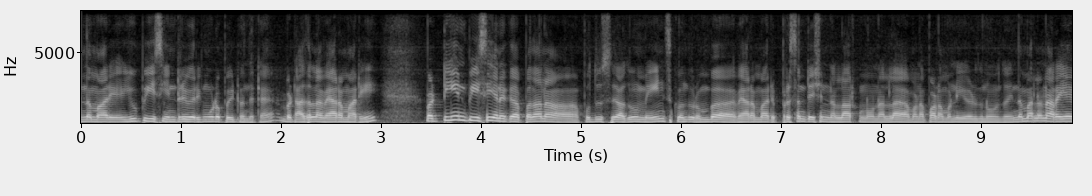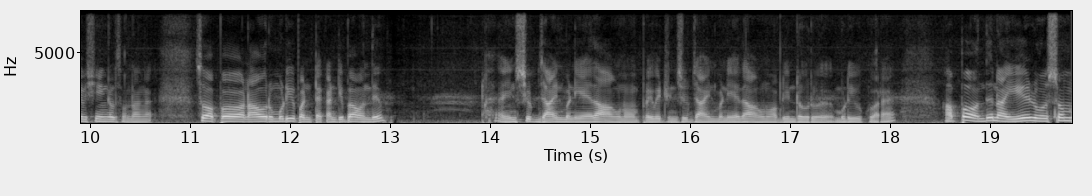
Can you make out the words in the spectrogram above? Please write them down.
இந்த மாதிரி யூபிஎஸ்சி இன்டர்வியூ வரைக்கும் கூட போயிட்டு வந்துட்டேன். பட் அதெல்லாம் வேறு மாதிரி. பட் டிஎன்பிசி எனக்கு அப்போ தான் நான் புதுசு. அதுவும் மெயின்ஸ்க்கு வந்து ரொம்ப வேறு மாதிரி ப்ரெசன்டேஷன் நல்லா இருக்கணும் நல்லா மனப்பாடம் பண்ணி எழுதணும். இந்த மாதிரிலாம் நிறைய விஷயங்கள் சொன்னாங்க. ஸோ அப்போ நான் ஒரு முடிவு பண்ணிட்டேன். கண்டிப்பாக வந்து இன்ஸ்டியூட் ஜாயின் பண்ணியே தான் ஆகணும். ப்ரைவேட் இன்ஸ்டியூட் ஜாயின் பண்ணியே தான் ஆகணும் அப்படின்ற ஒரு முடிவுக்கு வரேன். அப்போ வந்து நான் ஏழு வருஷம்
